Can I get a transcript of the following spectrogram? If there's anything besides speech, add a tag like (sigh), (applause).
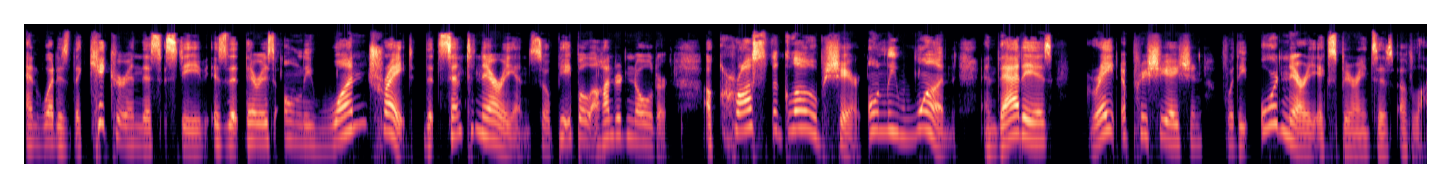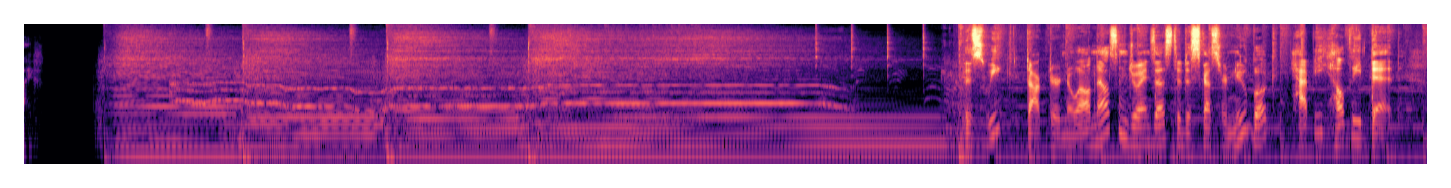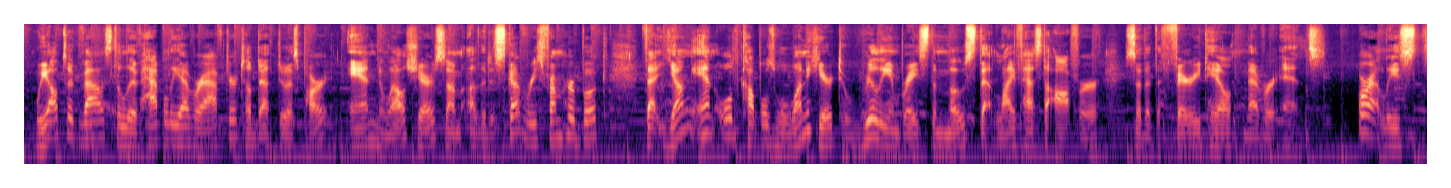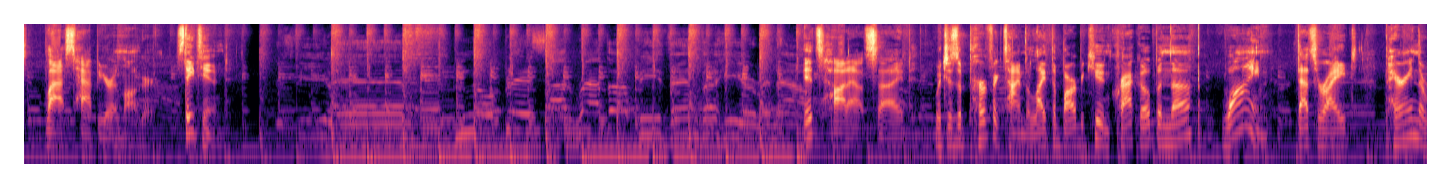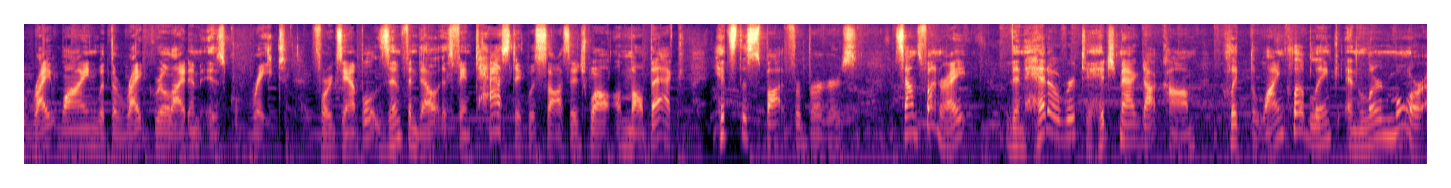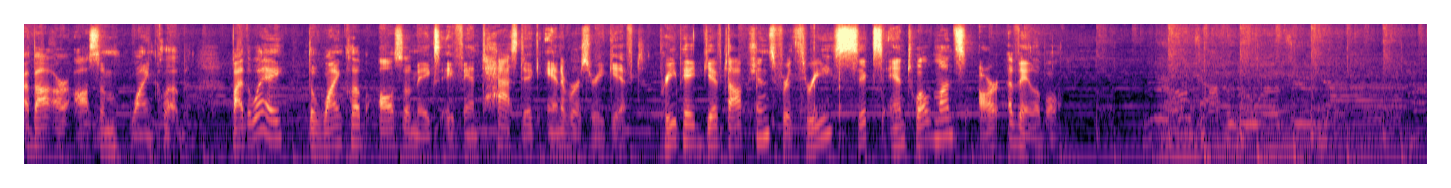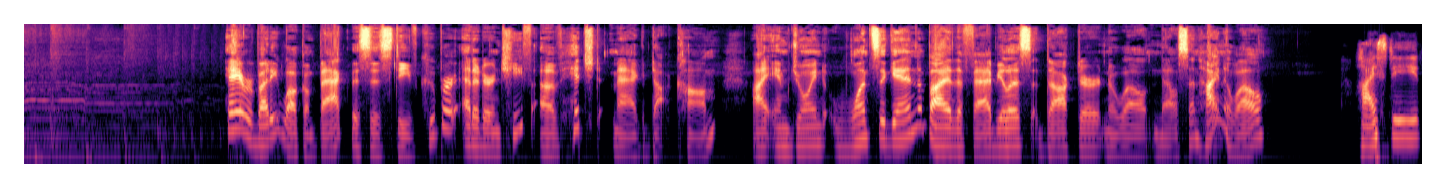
And what is the kicker in this, Steve, is that there is only one trait that centenarians, so people 100 and older, across the globe share. Only one. And that is great appreciation for the ordinary experiences of life. This week, Dr. Noelle Nelson joins us to discuss her new book, Happy Healthy Dead. We all took vows to live happily ever after till death do us part, and Noelle shares some of the discoveries from her book that young and old couples will want to hear to really embrace the most that life has to offer so that the fairy tale never ends. Or at least lasts happier and longer. Stay tuned. It's hot outside, which is a perfect time to light the barbecue and crack open the wine. That's right, pairing the right wine with the right grilled item is great. For example, Zinfandel is fantastic with sausage, while a Malbec hits the spot for burgers. Sounds fun, right? Then head over to hitchedmag.com, click the Wine Club link, and learn more about our awesome wine club. By the way, the Wine Club also makes a fantastic anniversary gift. Prepaid gift options for 3, 6, and 12 months are available. Hey, everybody, welcome back. This is Steve Cooper, editor in chief of HitchedMag.com. I am joined once again by the fabulous Dr. Noelle Nelson. Hi, Noelle. Hi, Steve.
